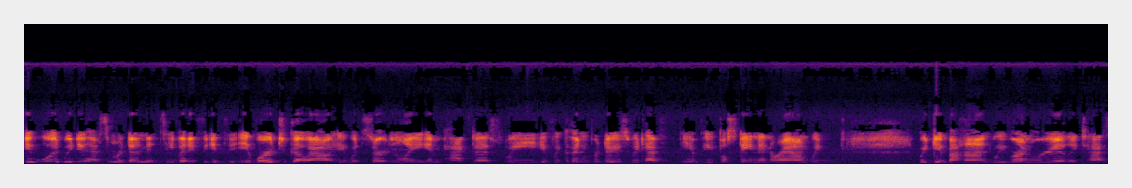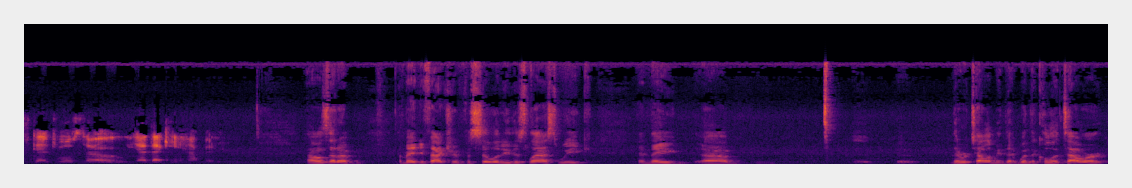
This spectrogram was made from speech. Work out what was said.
It would. We do have some redundancy, but if, if it were to go out, it would certainly impact us. We if we couldn't produce, we'd have you know people standing around. We'd we'd get behind. We run really tight schedules, so yeah, that can't happen. I was at a, a manufacturing facility this last week, and they uh, they were telling me that when the cooling tower,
